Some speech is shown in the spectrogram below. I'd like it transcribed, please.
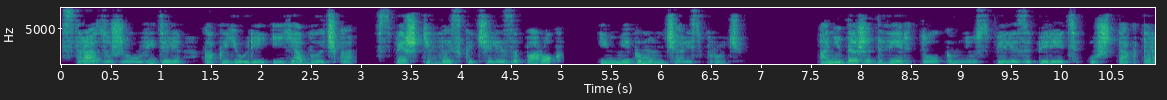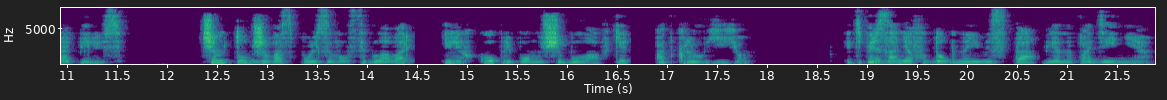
сразу же увидели, как Юрий и Яблочко в спешке выскочили за порог и мигом умчались прочь. Они даже дверь толком не успели запереть, уж так торопились. Чем тут же воспользовался главарь и легко при помощи булавки открыл ее. И теперь, заняв удобные места для нападения,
